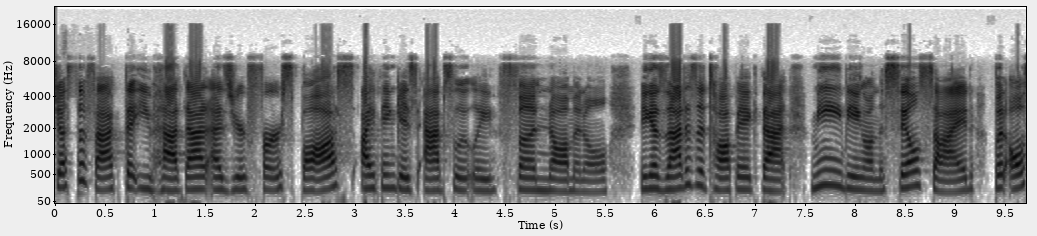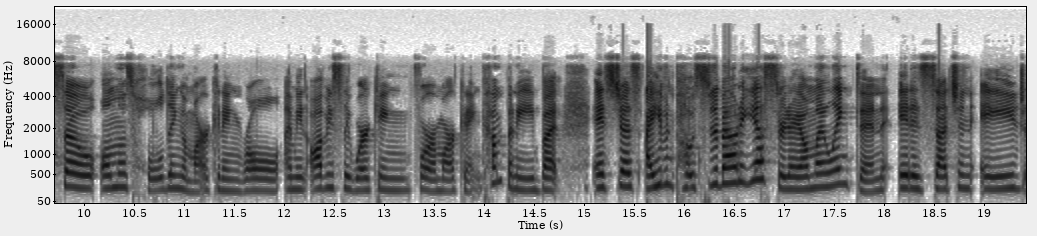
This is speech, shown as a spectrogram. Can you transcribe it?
just the fact that you had that as your first boss, I think is absolutely phenomenal because that is a topic that me being on the sales side, but also almost holding a marketing role. I mean, obviously working for a marketing company, but it's just, I even posted about it yesterday on my LinkedIn. It is such an age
